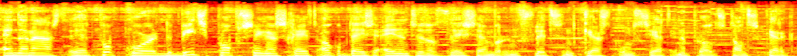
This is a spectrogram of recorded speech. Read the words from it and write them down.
En daarnaast het popcore De Beach Popzingers geeft ook op deze 21 december... een flitsend kerstconcert in de protestantse kerk.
